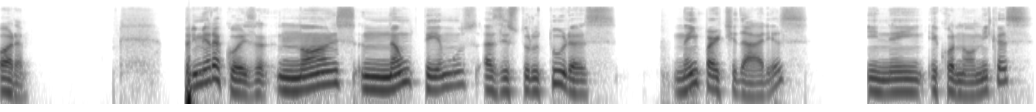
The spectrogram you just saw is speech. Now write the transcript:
Ora, primeira coisa, nós não temos as estruturas nem partidárias e nem econômicas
